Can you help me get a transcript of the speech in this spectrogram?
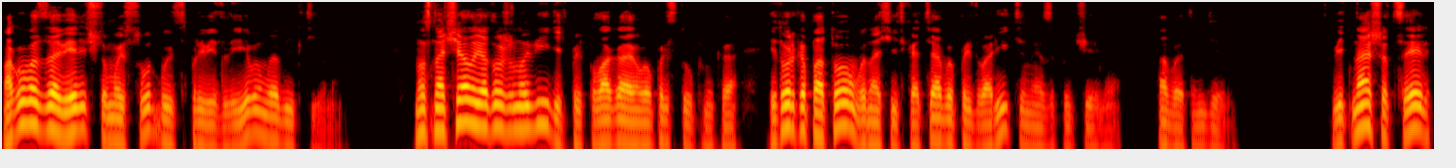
Могу вас заверить, что мой суд будет справедливым и объективным. Но сначала я должен увидеть предполагаемого преступника и только потом выносить хотя бы предварительное заключение об этом деле. Ведь наша цель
